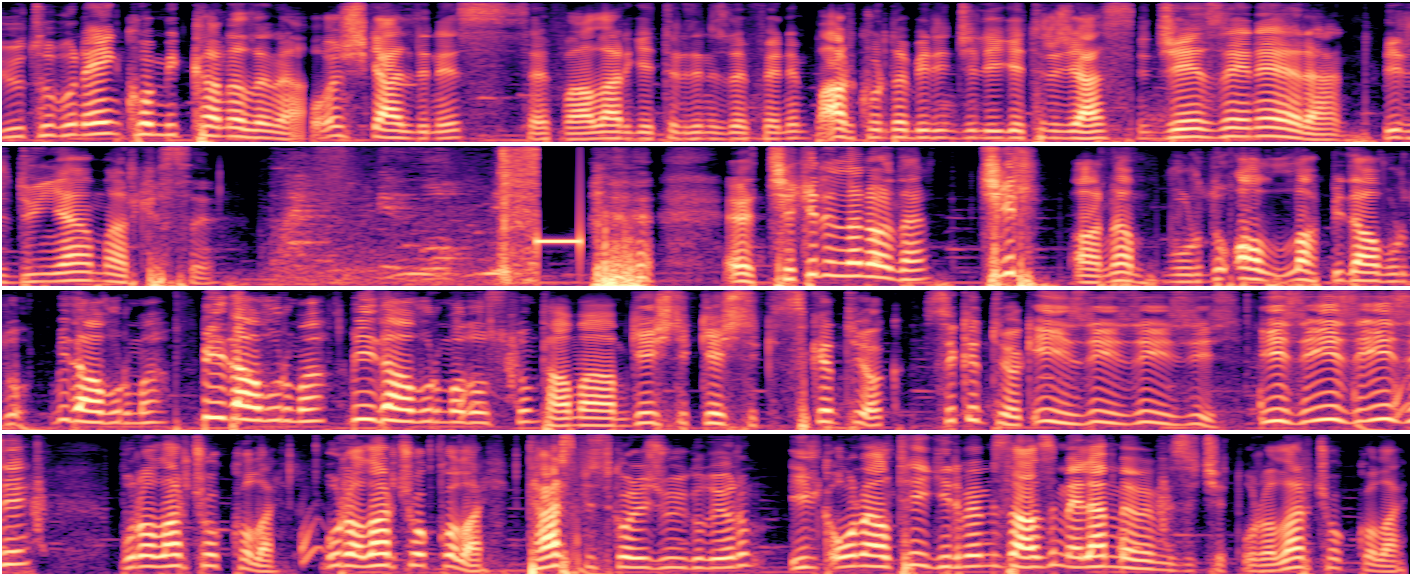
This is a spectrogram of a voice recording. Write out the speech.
YouTube'un en komik kanalına hoş geldiniz. Sefalar getirdiniz efendim. Parkurda birinciliği getireceğiz. CZN Eren, bir dünya markası. evet çekilin lan oradan. Çekil. Anam vurdu. Allah bir daha vurdu. Bir daha vurma. Bir daha vurma. Bir daha vurma dostum. Tamam geçtik geçtik. Sıkıntı yok. Sıkıntı yok. Easy easy easy. Easy easy easy. Buralar çok kolay. Buralar çok kolay. Ters psikoloji uyguluyorum. İlk 16'ya girmemiz lazım elenmememiz için. Buralar çok kolay.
